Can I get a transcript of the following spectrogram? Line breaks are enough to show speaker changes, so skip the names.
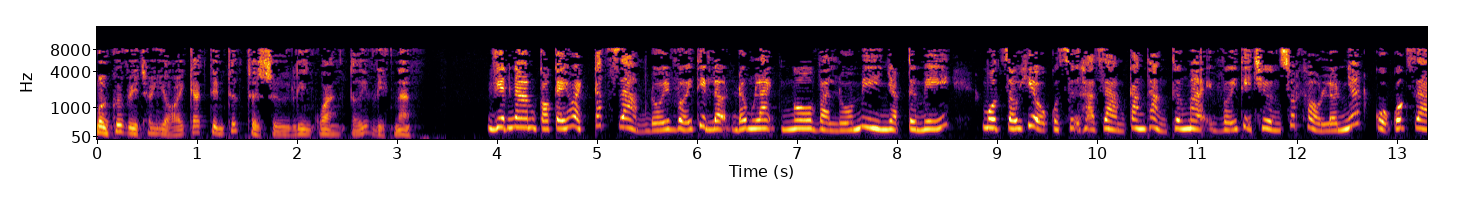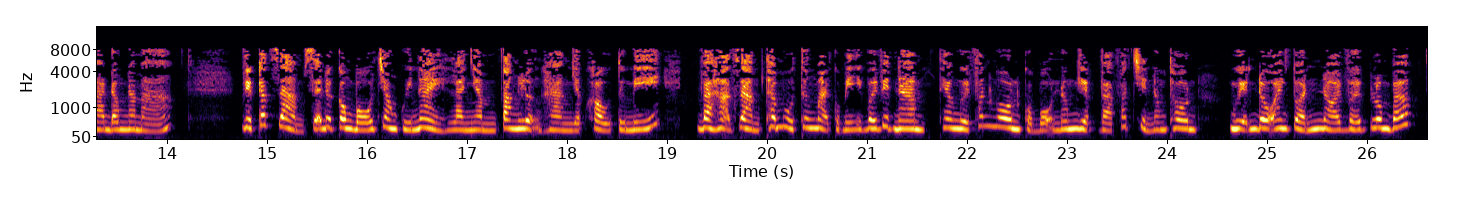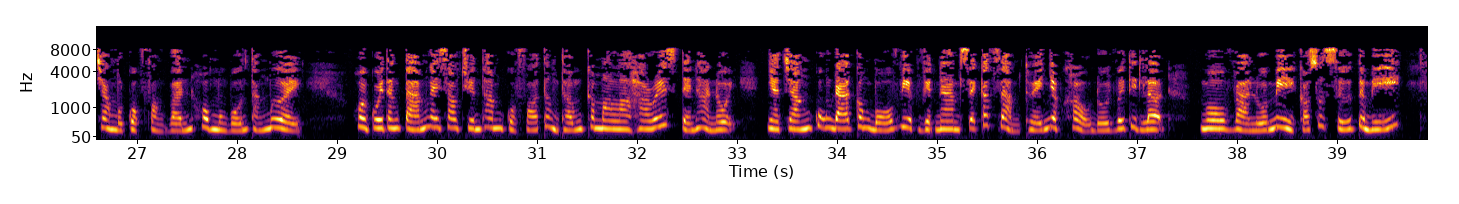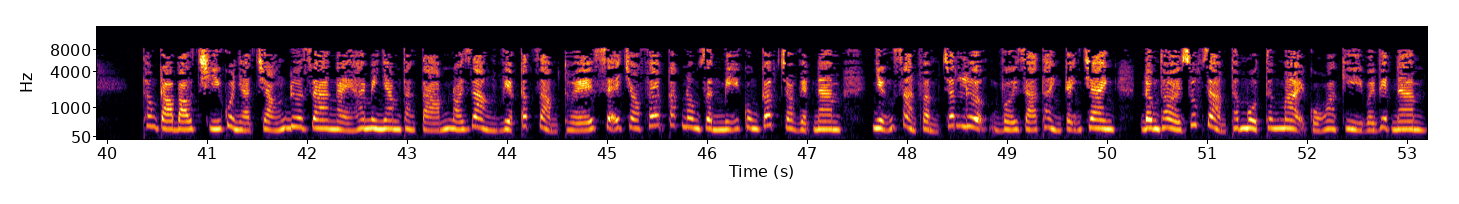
Mời quý vị theo dõi các tin tức thời sự liên quan tới Việt Nam.
Việt Nam có kế hoạch cắt giảm đối với thịt lợn đông lạnh, ngô và lúa mì nhập từ Mỹ, một dấu hiệu của sự hạ giảm căng thẳng thương mại với thị trường xuất khẩu lớn nhất của quốc gia Đông Nam Á. Việc cắt giảm sẽ được công bố trong quý này là nhằm tăng lượng hàng nhập khẩu từ Mỹ và hạ giảm thâm hụt thương mại của Mỹ với Việt Nam, theo người phát ngôn của Bộ Nông nghiệp và Phát triển Nông thôn Nguyễn Đỗ Anh Tuấn nói với Bloomberg trong một cuộc phỏng vấn hôm 4 tháng 10. Hồi cuối tháng 8, ngay sau chuyến thăm của Phó Tổng thống Kamala Harris đến Hà Nội, Nhà Trắng cũng đã công bố việc Việt Nam sẽ cắt giảm thuế nhập khẩu đối với thịt lợn, ngô và lúa mì có xuất xứ từ Mỹ. Thông cáo báo chí của Nhà Trắng đưa ra ngày 25 tháng 8 nói rằng việc cắt giảm thuế sẽ cho phép các nông dân Mỹ cung cấp cho Việt Nam những sản phẩm chất lượng với giá thành cạnh tranh, đồng thời giúp giảm thâm hụt thương mại của Hoa Kỳ với Việt Nam.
